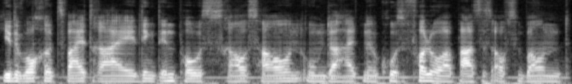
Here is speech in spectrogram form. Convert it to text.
jede Woche zwei, drei LinkedIn-Posts raushauen, um da halt eine große Follower-Basis aufzubauen. Und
